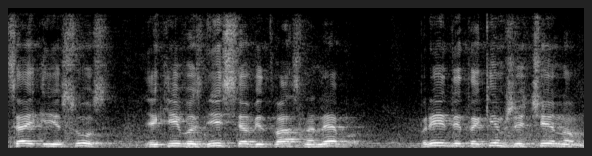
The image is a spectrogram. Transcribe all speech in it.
Цей Ісус, який вознісся від вас на небо, прийде таким же чином,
